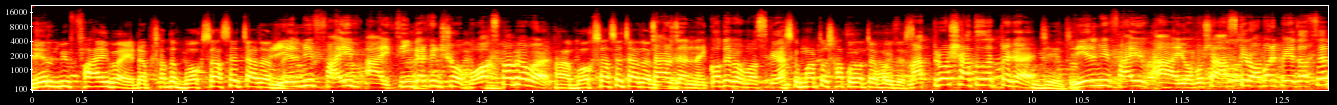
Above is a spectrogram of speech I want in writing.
রিয়েলমি ফাইভ আই এটার সাথে বক্স আছে charger Realme five I fingerprint সহ বক্স পাবে আবার? হ্যাঁ বক্স আছে চার্জার চার্জার নাই কত পাবো আজকে? আজকে মাত্র সাত হাজার টাকা পাইতেছে মাত্র সাত হাজার টাকায়। রিয়েলমি ফাইভ আই অবশ্য আজকের অফার পেয়ে যাচ্ছেন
